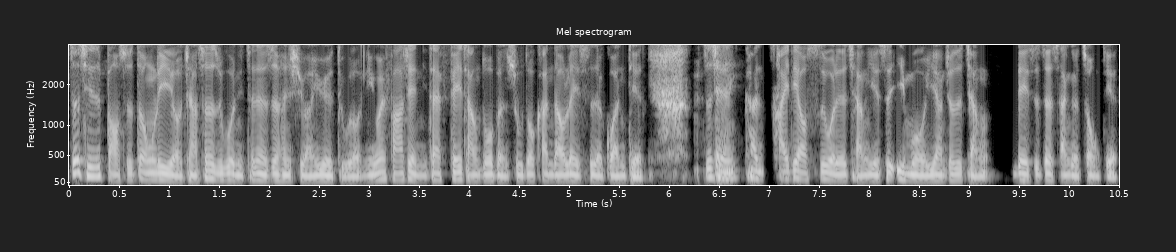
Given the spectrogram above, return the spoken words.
这其实保持动力哦。假设如果你真的是很喜欢阅读哦，你会发现你在非常多本书都看到类似的观点。之前看拆掉思维的墙也是一模一样，就是讲类似这三个重点。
